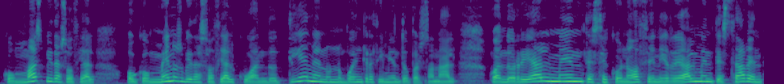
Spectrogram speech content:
con más vida social o con menos vida social, cuando tienen un buen crecimiento personal, cuando realmente se conocen y realmente saben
